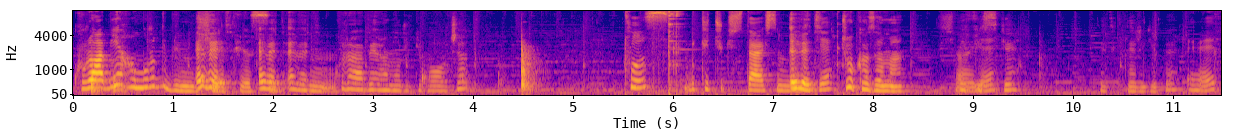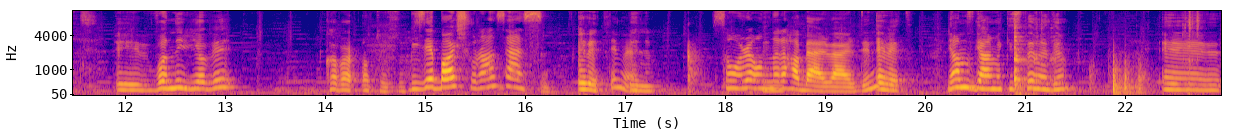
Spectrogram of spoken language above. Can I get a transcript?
Kurabiye hamuru gibi mi bir evet. şey yapıyorsun? Evet, evet. Kurabiye hamuru gibi olacak. Tuz, bir küçük istersin belki. Evet. Çok az hemen. Şöyle. Bir fiske dedikleri gibi. Evet. Ee, vanilya ve kabartma tozu. Bize başvuran sensin. Evet. Değil mi? Benim. Sonra onlara haber verdin. Evet. Yalnız gelmek istemedim. Ee,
